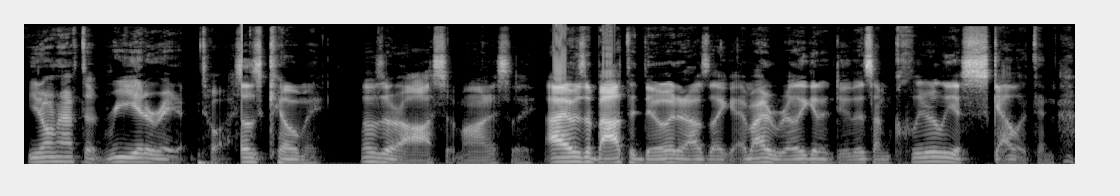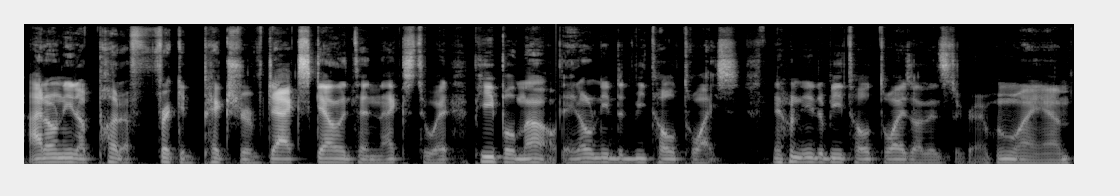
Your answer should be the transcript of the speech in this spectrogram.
You don't have to reiterate it to us. Those kill me. Those are awesome, honestly. I was about to do it and I was like, am I really going to do this? I'm clearly a skeleton. I don't need to put a freaking picture of Jack Skellington next to it. People know. They don't need to be told twice. They don't need to be told twice on Instagram who I am,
